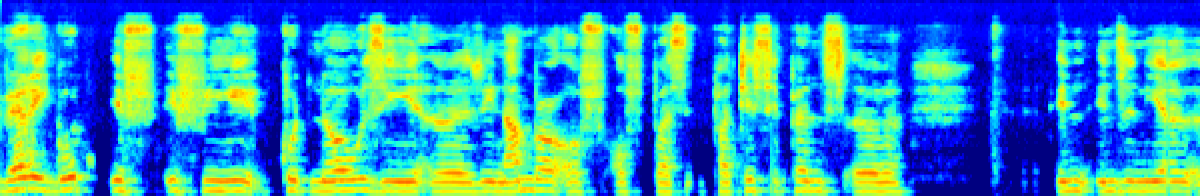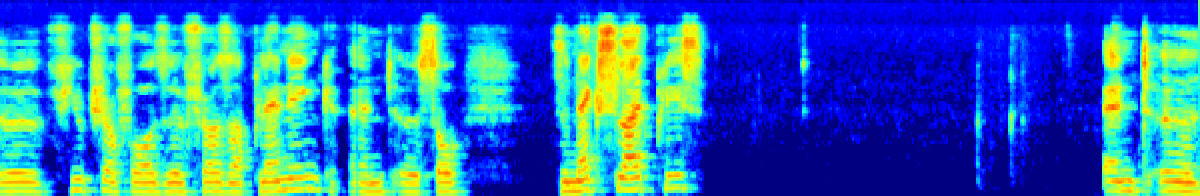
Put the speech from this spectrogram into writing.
very good if if we could know the uh, the number of of participants uh, in in the near uh, future for the further planning. And uh, so the next slide please and uh,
